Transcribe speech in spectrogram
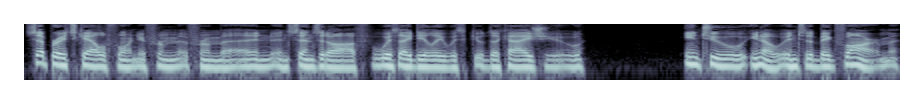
separates California from from uh, and, and sends it off with ideally with the kaiju, into, you know, into the big farm.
